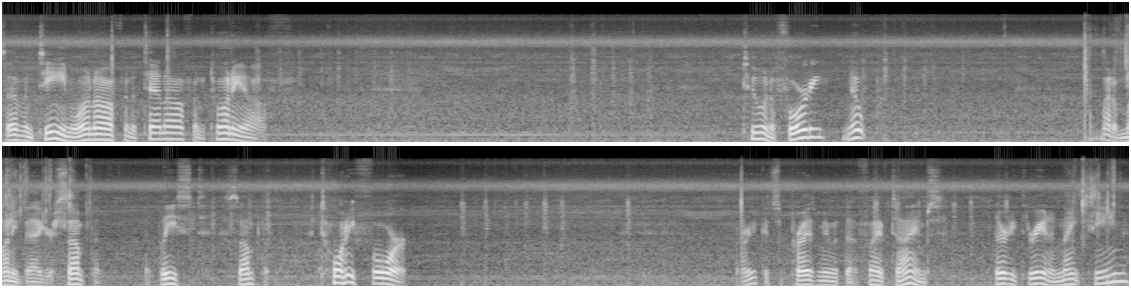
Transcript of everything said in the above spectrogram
17 one off and a 10 off and a 20 off. Two and a 40 nope. How about a money bag or something? At least something. 24 or you could surprise me with that five times. 33 and a 19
